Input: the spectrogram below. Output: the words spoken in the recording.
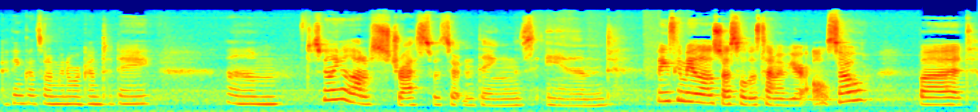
I think that's what I'm gonna work on today. Um, just feeling a lot of stress with certain things and things can be a little stressful this time of year also, but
